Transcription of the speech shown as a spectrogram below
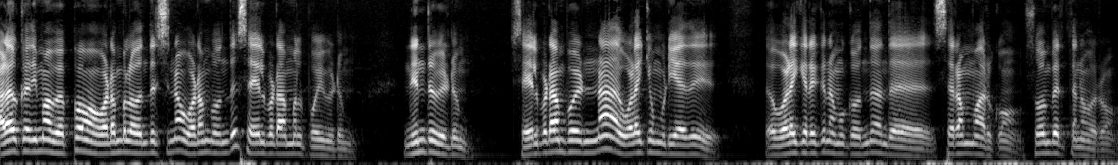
அளவுக்கு அதிகமாக வெப்பம் உடம்புல வந்துருச்சுன்னா உடம்பு வந்து செயல்படாமல் போய்விடும் நின்றுவிடும். செயல்படாமல் போயிடும்னா உழைக்க முடியாது. உழைக்கிறதுக்கு நமக்கு வந்து அந்த சிரமமாக இருக்கும். சோம்பேறித்தனம் வரும்.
